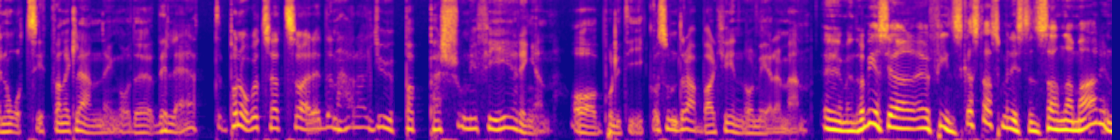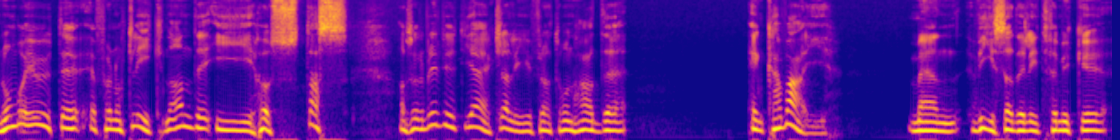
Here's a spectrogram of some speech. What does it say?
en åtsittande klänning och det, det lät, på något sätt så är det den här djupa personifieringen av politik och som drabbar kvinnor mer än män. Eh, men då minns jag eh, finska statsministern Sanna Marin, hon var ju ute för något liknande i höstas. Alltså det blev ju ett jäkla liv för att hon hade en kavaj men visade lite för mycket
